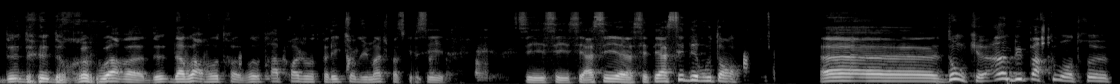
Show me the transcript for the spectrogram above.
de, de, revoir, d'avoir votre, votre approche, votre lecture du match parce que c'est, assez, c'était assez déroutant. donc, un but partout entre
